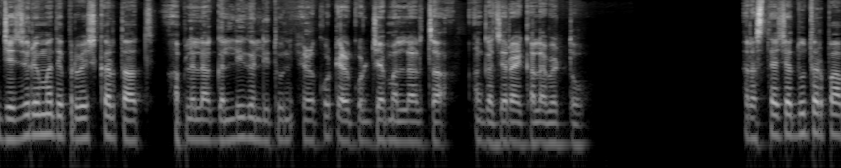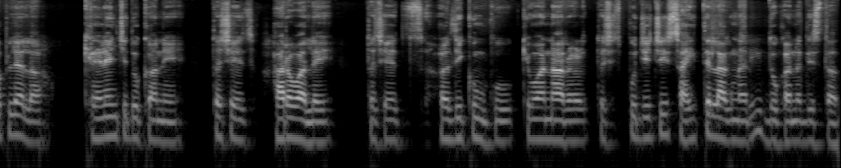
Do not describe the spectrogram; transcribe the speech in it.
जेजुरीमध्ये प्रवेश करताच आपल्याला गल्ली गल्लीतून येळकोट येळकोट जय मल्हारचा गजर ऐकायला भेटतो. रस्त्याच्या दुतर्फा आपल्याला खेळण्यांची दुकाने तसेच हारवाले तसेच हळदी कुंकू किंवा नारळ तसेच पूजेची साहित्य लागणारी दुकानं दिसतात.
